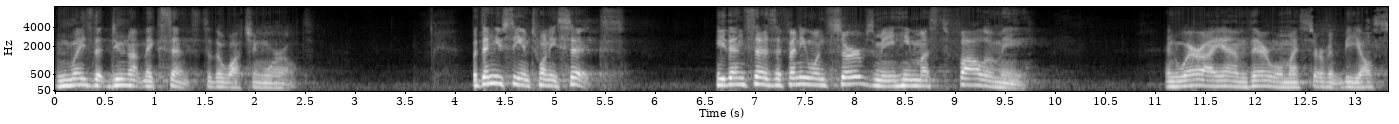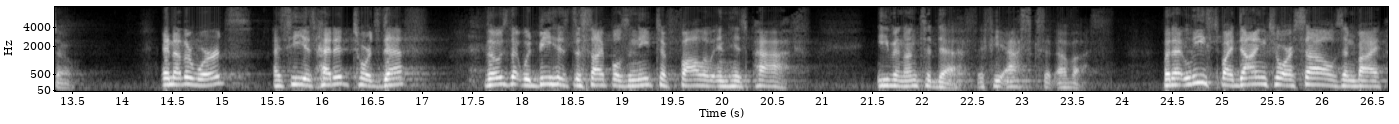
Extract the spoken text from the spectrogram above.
in ways that do not make sense to the watching world. But then you see in 26, he then says, If anyone serves me, he must follow me. And where I am, there will my servant be also. In other words, as he is headed towards death, those that would be his disciples need to follow in his path, even unto death, if he asks it of us but at least by dying to ourselves and by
